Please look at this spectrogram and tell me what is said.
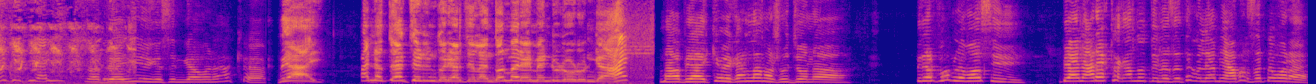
এই যে বিয়াই হয়ে গেছেন গা আমার আখা বিয়াই আইনা তো অ্যাক্সিডেন্ট করে আসছিলেন তোর মারে মেন্ডু উড়ুন গা। না বিয়াই কেউ কানলাম আমার সহ্য না। বিরাট প্রবলেম আছি। বিয়াই আর একটা কান্দন দিলে যেতে বলে আমি আবার চাপতে মারাম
